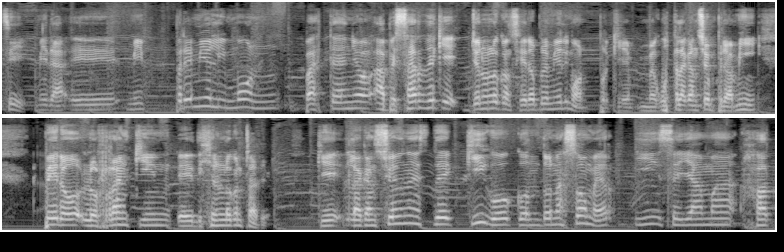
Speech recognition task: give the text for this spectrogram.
Sí, mira, eh, mi premio Limón va este año, a pesar de que yo no lo considero premio Limón, porque me gusta la canción, pero a mí, pero los rankings eh, dijeron lo contrario que la canción es de Kigo con Donna Summer y se llama Hot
